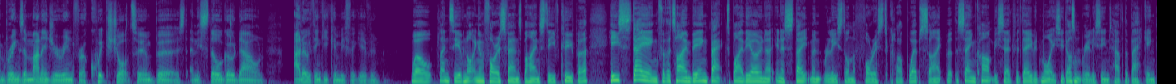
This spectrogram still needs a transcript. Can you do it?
and brings a manager in for a quick short-term burst, and they still go down, I don't think he can be forgiven. Well, plenty of Nottingham Forest fans behind Steve Cooper. He's staying for the time being, backed by the owner in a statement released on the Forest Club website. But the same can't be said for David Moyes, who doesn't really seem to have the backing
